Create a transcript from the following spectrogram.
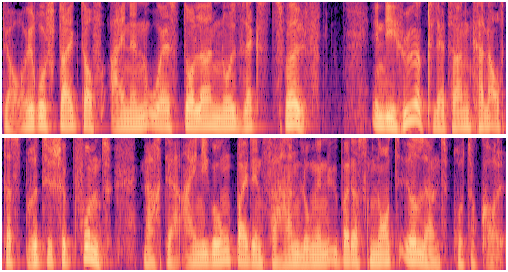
Der Euro steigt auf einen US-Dollar 0,612. In die Höhe klettern kann auch das britische Pfund nach der Einigung bei den Verhandlungen über das Nordirland-Protokoll.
